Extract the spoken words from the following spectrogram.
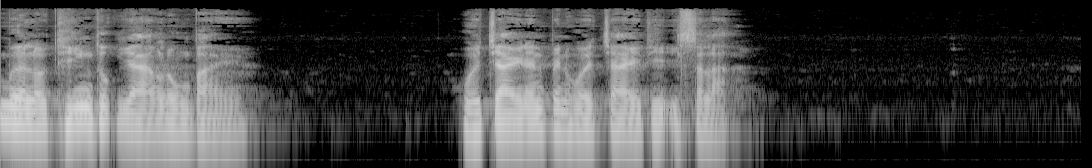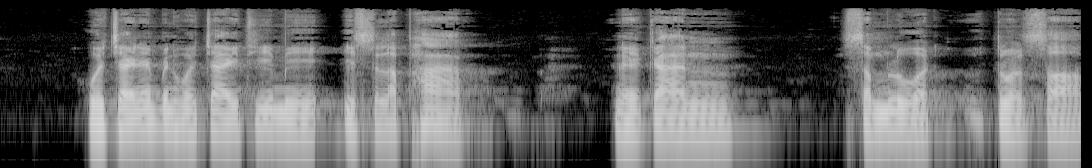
เมื่อเราทิ้งทุกอย่างลงไป หัวใจนั้นเป็นหัวใจที่อิสระ หัวใจนั้นเป็นหัวใจที่มีอิสระภาพในการสำรวจ ตรวจสอบ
